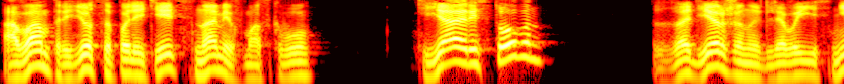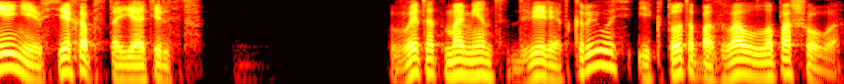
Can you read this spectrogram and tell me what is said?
А вам придется полететь с нами в Москву. Я арестован? Задержаны для выяснения всех обстоятельств. В этот момент дверь открылась, и кто-то позвал Лопашова.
